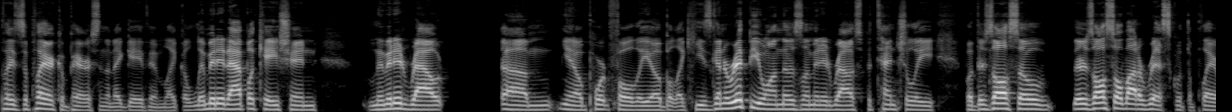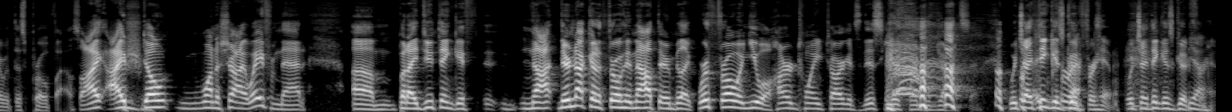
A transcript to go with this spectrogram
plays the player comparison that I gave him. Like a limited application, limited route, um, you know, portfolio, but like he's going to rip you on those limited routes potentially. But there's also there's also a lot of risk with the player with this profile. So I I sure. don't want to shy away from that. Um, but I do think if uh, not, they're not going to throw him out there and be like, "We're throwing you 120 targets this year, Johnston," which right, I think is correct. good for him. Which I think is good yeah. for him.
